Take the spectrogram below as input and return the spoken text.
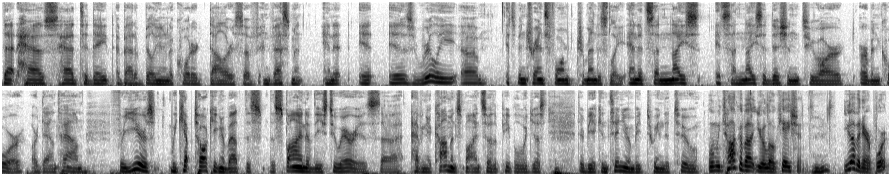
that has had to date about a billion and a quarter dollars of investment. And it, it is really, um, it's been transformed tremendously. And it's a nice, it's a nice addition to our urban core, our downtown, for years we kept talking about this the spine of these two areas uh, having a common spine, so that people would just there'd be a continuum between the two. When we talk about your location, mm-hmm. you have an airport.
